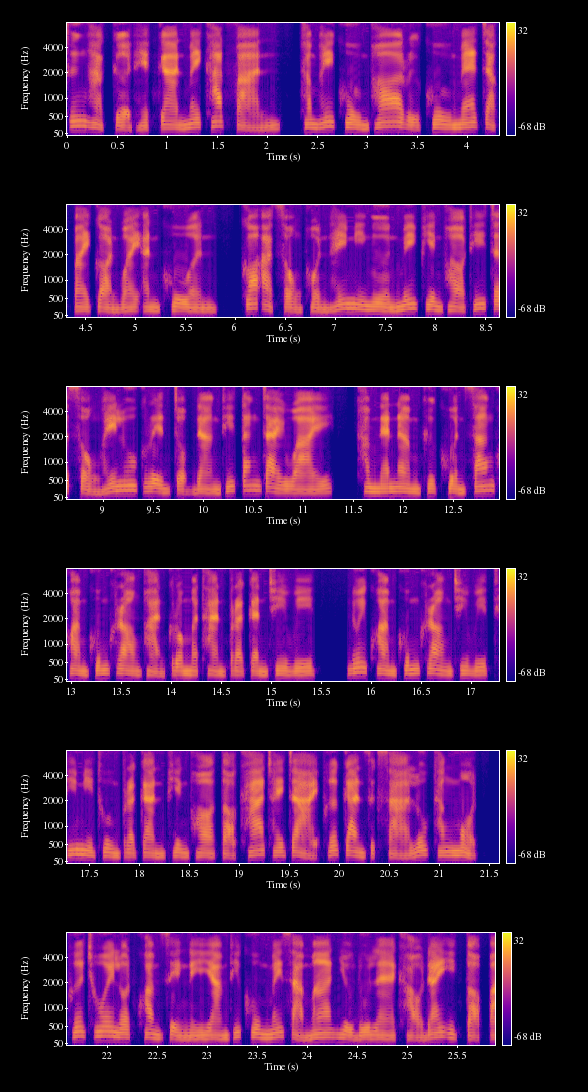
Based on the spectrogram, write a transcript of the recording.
ซึ่งหากเกิดเหตุการณ์ไม่คาดฝันทำให้คุณพ่อหรือคุณแม่จากไปก่อนวัยอันควร ก็อาจส่งผลให้มีเงินไม่เพียงพอที่จะส่งให้ลูกเรียนจบดังที่ตั้งใจไว้คำแนะนำคือควรสร้างความคุ้มครองผ่านกรมธรรม์ประกันชีวิต ด้วยความคุ้มครองชีวิตที่มีทุนประกันเพียงพอต่อค่าใช้จ่ายเพื่อการศึกษาลูกทั้งหมด เพื่อช่วยลดความเสี่ยงในยามที่คุณไม่สามารถอยู่ดูแลเขาได้อีกต่อไป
